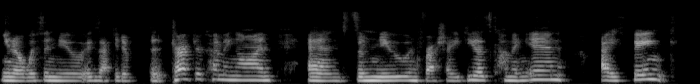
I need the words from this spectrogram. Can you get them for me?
you know, with a new executive director coming on and some new and fresh ideas coming in. I think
